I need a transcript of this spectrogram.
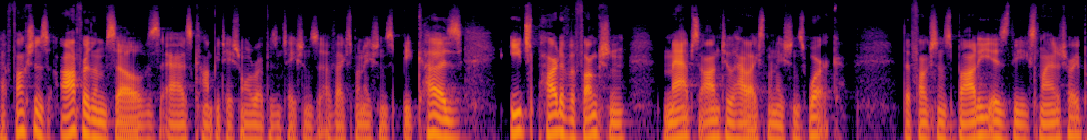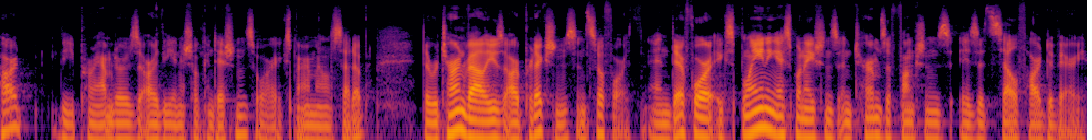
Now, functions offer themselves as computational representations of explanations because each part of a function maps onto how explanations work. The function's body is the explanatory part, the parameters are the initial conditions or experimental setup, the return values are predictions and so forth, and therefore explaining explanations in terms of functions is itself hard to vary.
